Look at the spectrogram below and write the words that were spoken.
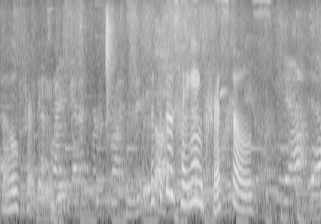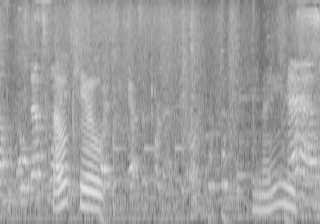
So pretty. Look at those hanging crystals. So cute. Nice.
